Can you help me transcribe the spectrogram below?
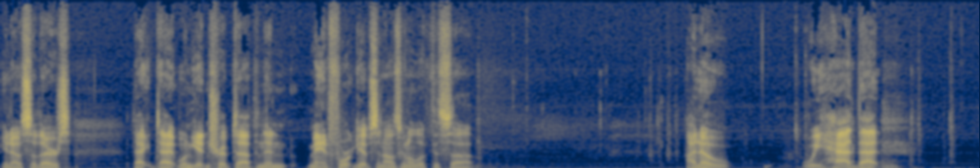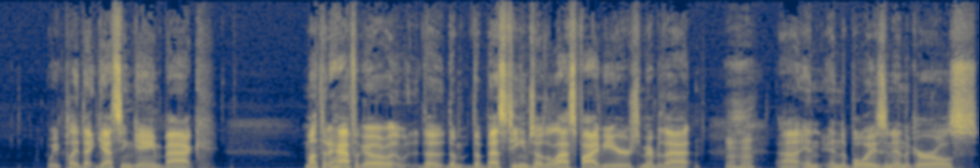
You know, so there's that that one getting tripped up, and then man, Fort Gibson. I was going to look this up. I know we had that. We played that guessing game back a month and a half ago. The the the best teams over the last five years. Remember that? Mm-hmm. Uh, in in the boys and in the girls.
